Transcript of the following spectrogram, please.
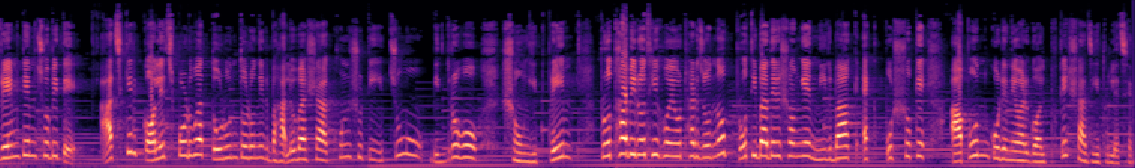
প্রেম টেম ছবিতে আজকের কলেজ পড়ুয়া তরুণ তরুণীর ভালোবাসা, খুনসুটি, চুমু, বিদ্রোহ, সংগীত প্রেম, প্রথা বিরোধী হয়ে ওঠার জন্য প্রতিবাদের সঙ্গে নির্বাক এক পোষ্যকে আপন করে নেওয়ার গল্পকে সাজিয়ে তুলেছেন।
